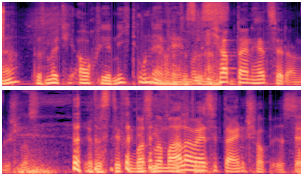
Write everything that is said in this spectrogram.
Ja, das möchte ich auch hier nicht unerwähnt Und ist- ich habe dein Headset angeschlossen. ja, das ist definitiv was normalerweise dein Job ist.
